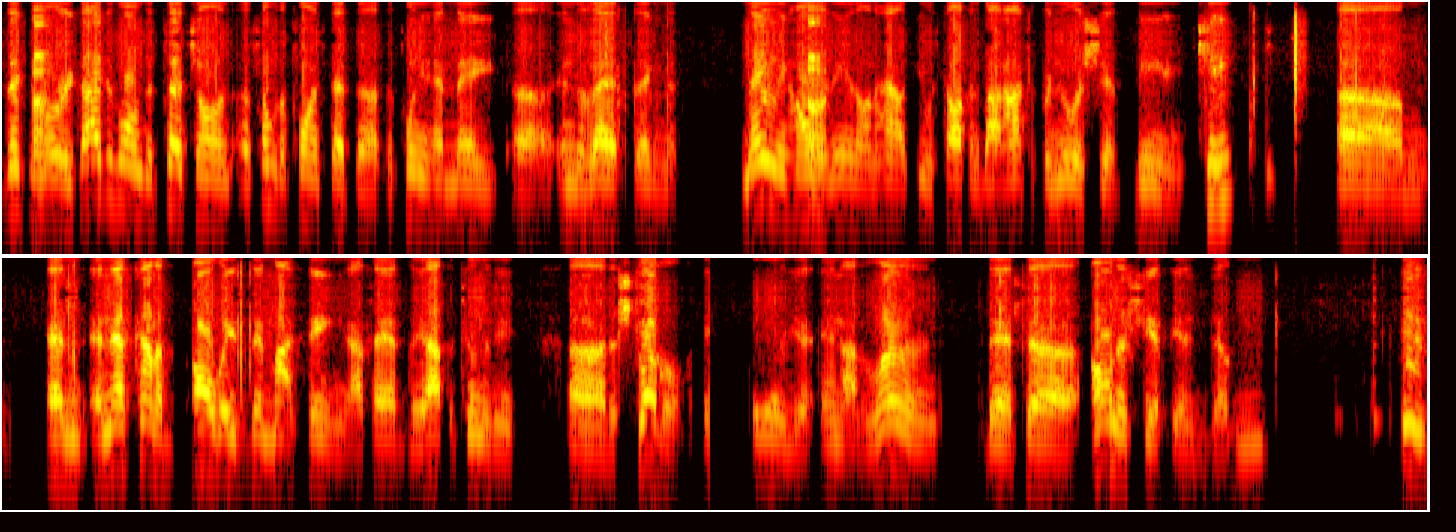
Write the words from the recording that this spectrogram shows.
Victor Maurice. I just wanted to touch on uh, some of the points that the, the Queen had made uh, in the last segment, mainly honing in on how she was talking about entrepreneurship being key. Um, and, and that's kind of always been my thing. I've had the opportunity uh, to struggle in the area, and I've learned that uh, ownership is the is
